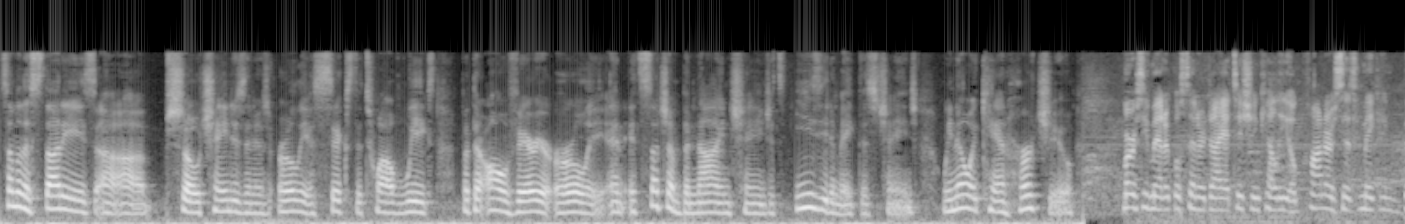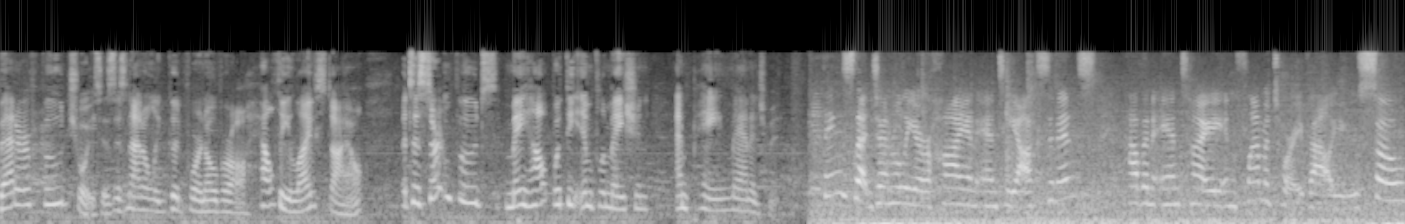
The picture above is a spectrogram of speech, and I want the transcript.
Some of the studies uh, uh show changes in as early as 6 to 12 weeks, but they're all very early, and it's such a benign change. It's easy to make this change. We know it can't hurt you. Mercy Medical Center dietitian Kelly O'Connor says making better food choices is not only good for an overall healthy lifestyle, but certain foods may help with the inflammation and pain management. Things that generally are high in antioxidants have an anti-inflammatory value. So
